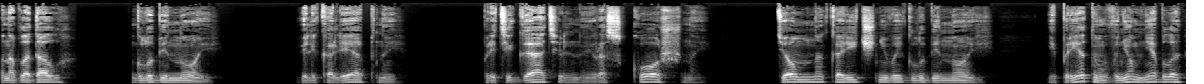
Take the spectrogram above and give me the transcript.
Он обладал глубиной, великолепной, притягательной, роскошной, темно-коричневой глубиной, и при этом в нем не было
